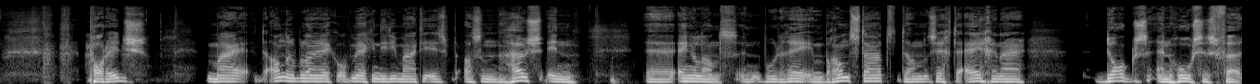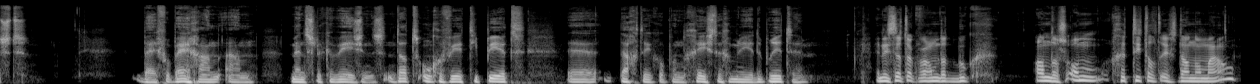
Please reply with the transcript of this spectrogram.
porridge. Maar de andere belangrijke opmerking die hij maakte is: als een huis in uh, Engeland, een boerderij in brand staat, dan zegt de eigenaar: dogs and horses first. Bij voorbijgaan aan menselijke wezens. Dat ongeveer typeert, uh, dacht ik, op een geestige manier de Britten. En is dat ook waarom dat boek andersom getiteld is dan normaal?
